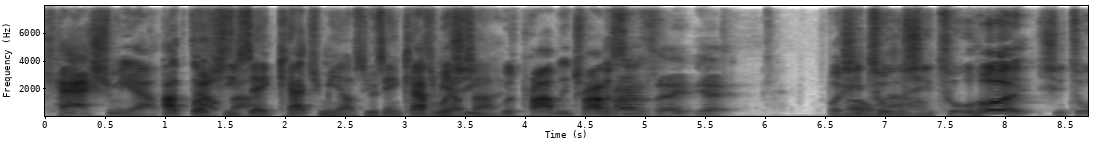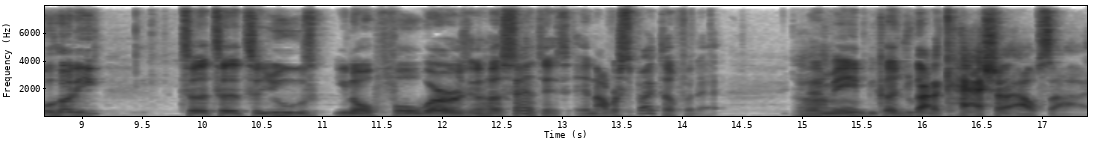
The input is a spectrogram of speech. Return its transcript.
cash me out. I thought she said, "Catch me out." She was saying, "Catch That's me outside." That's what she was probably trying to say. Trying to say, yeah. But she Oh, too wow. she too hood. She too hoodie to, to to use, you know, full words in her sentence. And I respect her for that. You know what I ah. mean? Because you gotta cash her outside.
